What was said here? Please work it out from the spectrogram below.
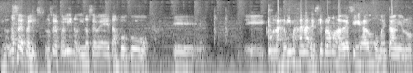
no, se ve feliz, no se ve feliz y no se ve tampoco eh, eh, con las mismas ganas de siempre vamos a ver si es algo momentáneo no.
